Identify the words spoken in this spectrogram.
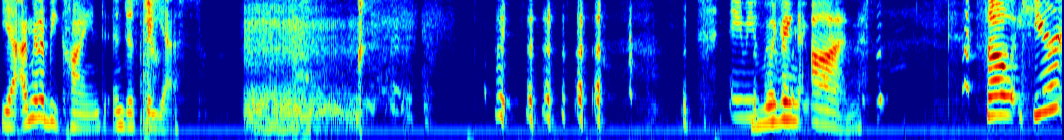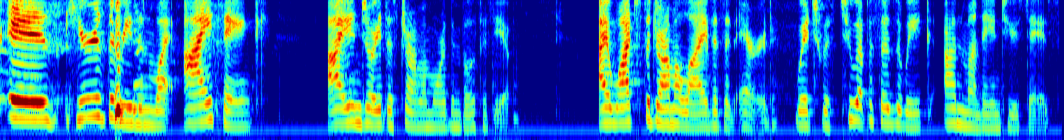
yeah, I'm gonna be kind and just say yes. amy's Moving okay, on. so here is here is the reason why I think I enjoyed this drama more than both of you. I watched the drama live as it aired, which was two episodes a week on Monday and Tuesdays.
